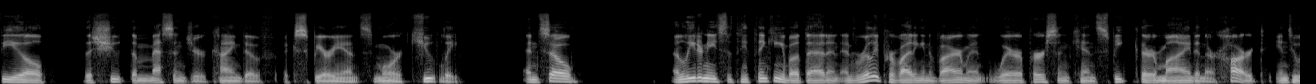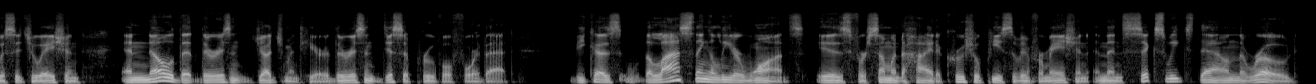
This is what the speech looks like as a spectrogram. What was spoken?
feel the shoot the messenger kind of experience more acutely. And so a leader needs to be thinking about that and, and really providing an environment where a person can speak their mind and their heart into a situation and know that there isn't judgment here there isn't disapproval for that. Because the last thing a leader wants is for someone to hide a crucial piece of information and then six weeks down the road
